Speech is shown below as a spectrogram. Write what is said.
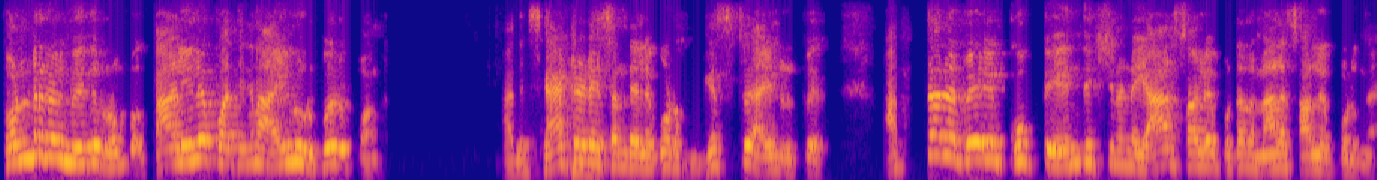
தொண்டர்கள் மீது ரொம்ப காலையில பாத்தீங்கன்னா ஐநூறு பேர் இருப்பாங்க. அது சாட்டர்டே சண்டேல கூட கெஸ்ட் ஐநூறு பேர். அத்தனை பேரையும் கூப்பிட்டு எந்திரிச்சு யார் சால்வை போட்டாலும் மேல சால்வை போடுங்க.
